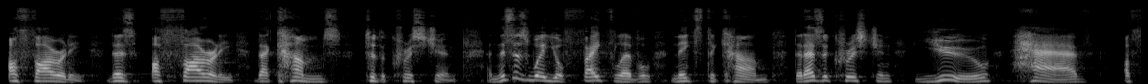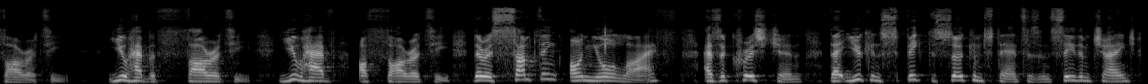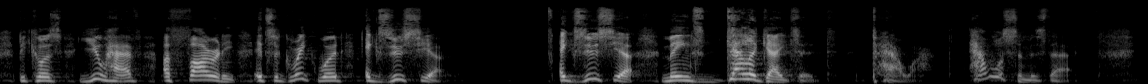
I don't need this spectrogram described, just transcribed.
Authority. There's authority that comes to the Christian. And this is where your faith level needs to come that as a Christian, you have authority. You have authority. You have authority. There is something on your life as a Christian that you can speak to circumstances and see them change because you have authority. It's a Greek word, exousia. Exousia means delegated power. How awesome is that?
